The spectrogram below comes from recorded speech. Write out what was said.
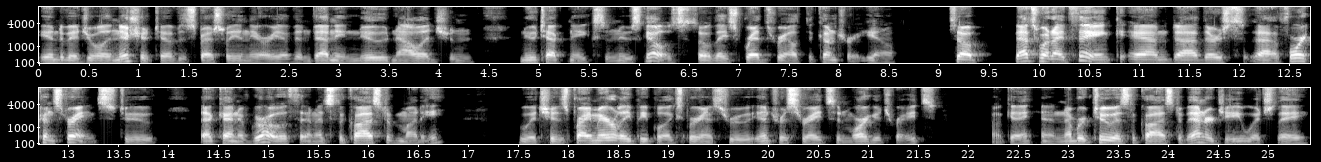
individual initiatives, especially in the area of inventing new knowledge and new techniques and new skills. So they spread throughout the country, you know. So that's what I think. And uh, there's uh, four constraints to that kind of growth, and it's the cost of money, which is primarily people experience through interest rates and mortgage rates. Okay. And number two is the cost of energy, which they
